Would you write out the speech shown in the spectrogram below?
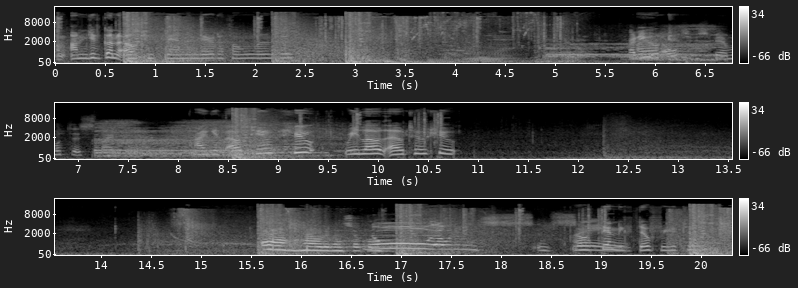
I'm- I'm just gonna L2 stand in there, that's all I'm gonna do. I didn't even I- L2 spam with this sniper. I get L2, shoot, reload, L2, shoot. Oh, that would have been so cool. No, that would have been s- I was standing insane. still for you too.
